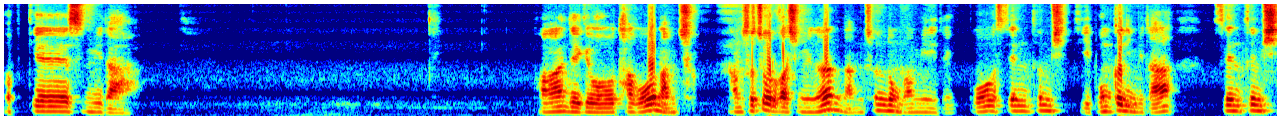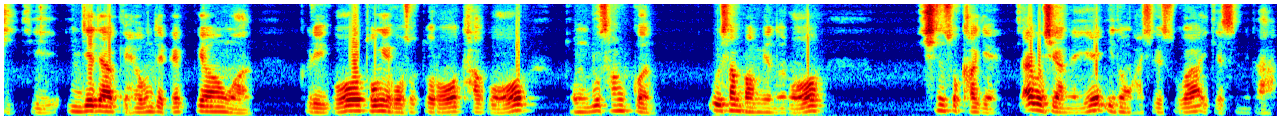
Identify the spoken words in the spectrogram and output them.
없겠습니다. 광안대교 타고 남측, 남서쪽으로 가시면은 남천동 방면이 되고 센텀시티 본건입니다. 센텀시티, 인제대학교 해운대 백병원, 그리고 동해고속도로 타고 동부 상권, 울산 방면으로 신속하게 짧은 시간 내에 이동하실 수가 있겠습니다.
